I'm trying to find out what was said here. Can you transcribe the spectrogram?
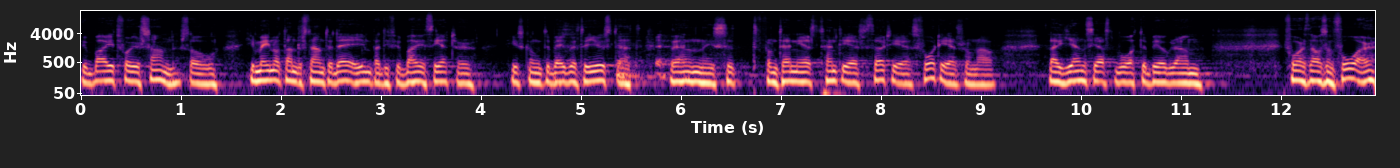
You buy it for your son. So he may not understand today, but if you buy a theater, he's going to be able to use that when he's from 10 years, 20 years, 30 years, 40 years from now. Like Jens just bought the Beogram 4004,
